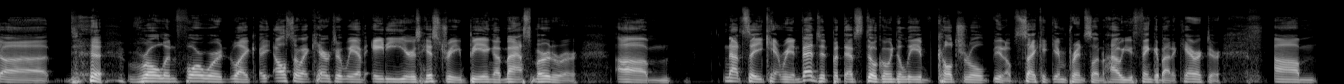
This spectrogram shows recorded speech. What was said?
uh rolling forward like also a character we have 80 years history being a mass murderer. Um not say you can't reinvent it but that's still going to leave cultural you know psychic imprints on how you think about a character. Um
